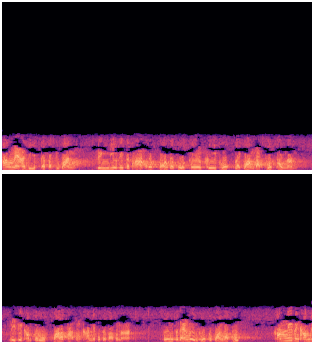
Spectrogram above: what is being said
ทั้งในอดีตและปัจจุบัน สิ่งเดียวที่ตถาคตสอนกับพวกเธอ คือทุกข์และความดับทุกข์เท่านั้น นี่เป็นคำสรุปสาระสำคัญในพุทธศาสนาทรงแสดงเรื่องทุกข์กับความดับทุกข์คำนี้เป็นคำ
